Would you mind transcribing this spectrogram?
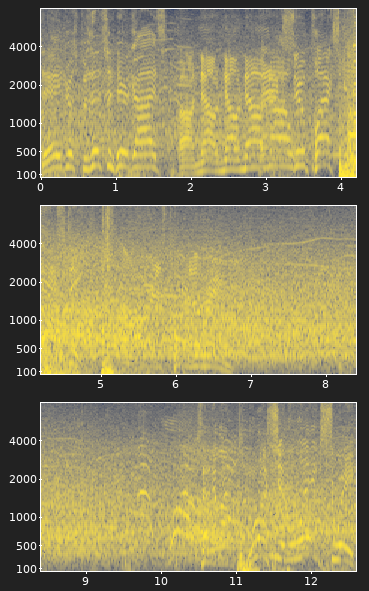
Dangerous position here, guys. Oh, no, no, no, Back no. suplex, nasty. The hardest part of the ring. Set him up, Russian leg sweep.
